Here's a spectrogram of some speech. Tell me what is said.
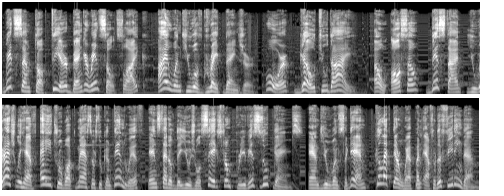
with some top tier banger insults like I want you of great danger, or go to die. Oh, also, this time you actually have 8 robot masters to contend with instead of the usual 6 from previous Zook games. And you once again collect their weapon after defeating them.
